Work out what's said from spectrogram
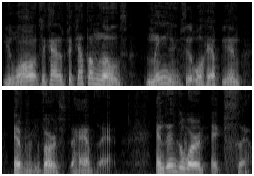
You want to kind of pick up on those meanings. It will help you in every verse to have that. And then the word accept.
